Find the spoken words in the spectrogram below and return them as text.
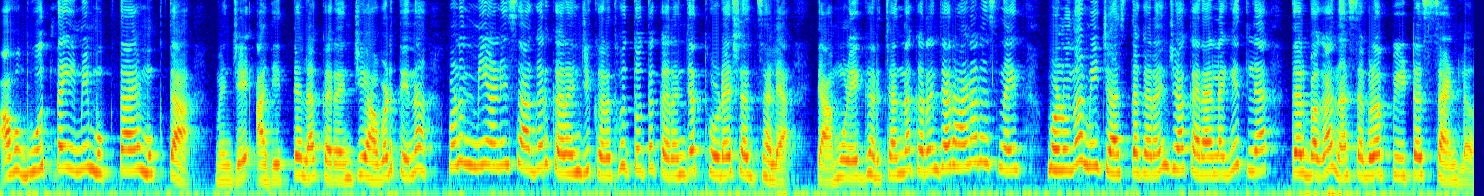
अहो भूत नाही मी मुक्ता आहे मुक्ता. म्हणजे आदित्यला करंजी आवडते ना? म्हणून मी आणि सागर करंजी करत होतो तर करंज्या थोड्याशाच झाल्या. त्यामुळे घरच्यांना करंज्या राहणारच नाहीत. म्हणून आम्ही जास्त करंज्या करायला घेतल्या. तर बघा ना सगळं पीठच सांडलं.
